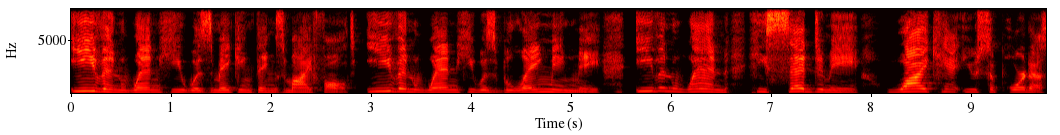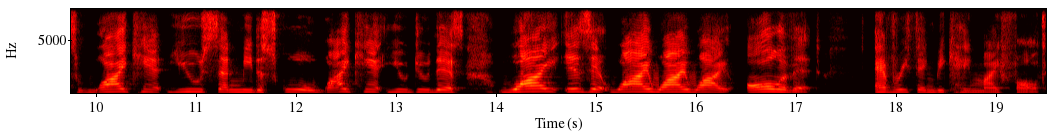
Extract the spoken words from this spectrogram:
even when he was making things my fault, even when he was blaming me, even when he said to me, Why can't you support us? Why can't you send me to school? Why can't you do this? Why is it? Why, why, why? All of it. Everything became my fault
